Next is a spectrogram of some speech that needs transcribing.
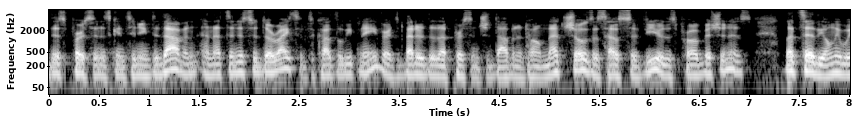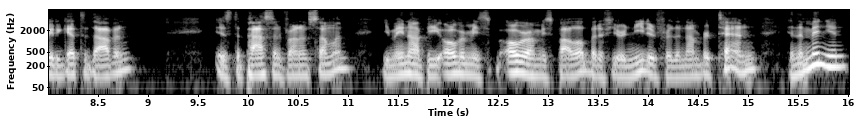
this person is continuing to daven, and that's an issur d'oraisa to cause the lifnei iver. It's better that that person should daven at home. That shows us how severe this prohibition is. Let's say the only way to get to daven is to pass in front of someone. You may not be over over mispalal, but if you're needed for the number ten in the minyan,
